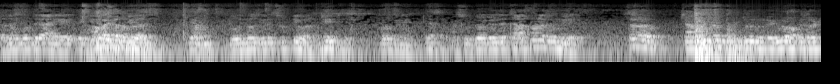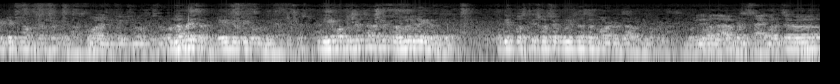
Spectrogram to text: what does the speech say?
कदम कोणतरी आहे ते गेले अभय कदम. सुट्टीवर. येस दोन दिवस गेले सुट्टीवर. जी जी बरोबर की नाही? येस सर सुट्टीवर गेले तर चार कोणाला देऊन गेले. सर चार जो regular officer detection officer infection officer sir day duty करून गेले ऑफिसर आणि एक ऑफिसर सर आपले परभणीला गेले होते त्यांनी पस्तीस वर्षापूर्वीचा सर मर्डरचा आरोपी बोलले मला पण सायबरचं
